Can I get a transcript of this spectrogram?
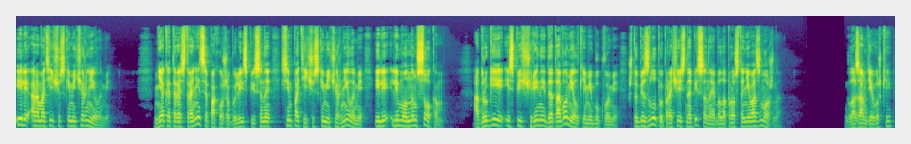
или ароматическими чернилами. Некоторые страницы, похоже, были исписаны симпатическими чернилами или лимонным соком, а другие испещрены до того мелкими буквами, что без лупы прочесть написанное было просто невозможно. Глазам девушки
